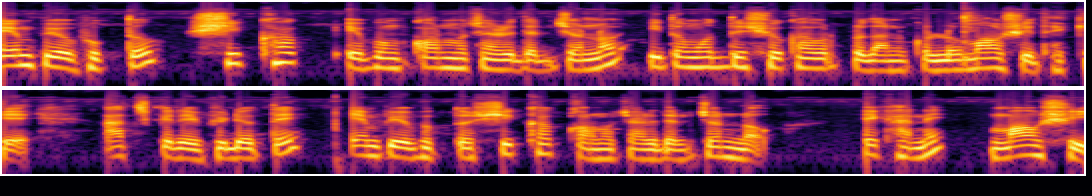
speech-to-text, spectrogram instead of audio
এমপিওভুক্ত শিক্ষক এবং কর্মচারীদের জন্য ইতোমধ্যে সুখবর প্রদান করল মাউসি থেকে। আজকের এই ভিডিওতে এমপিওভুক্ত শিক্ষক কর্মচারীদের জন্য এখানে মাউসি।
